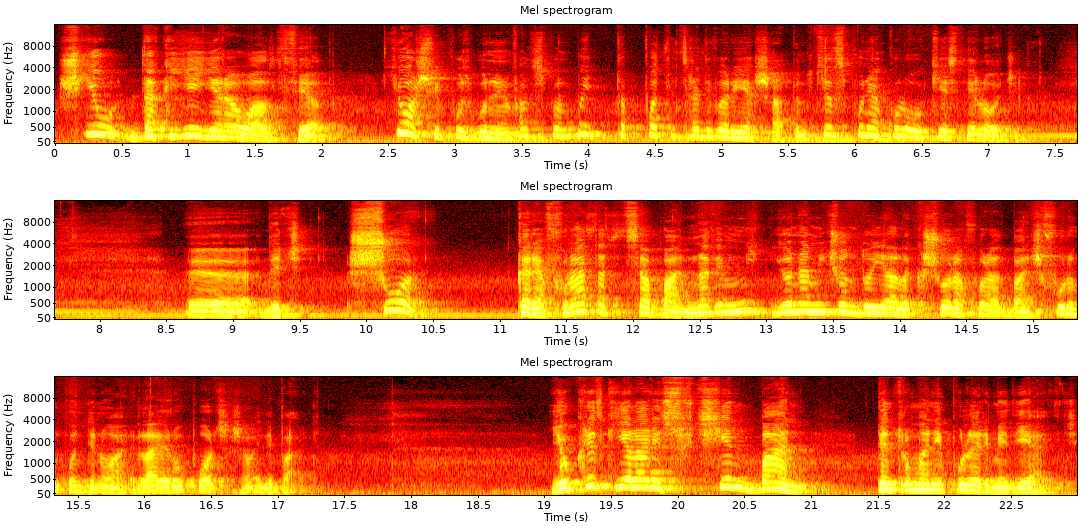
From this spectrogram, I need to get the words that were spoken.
și eu, dacă ei erau altfel, eu aș fi pus bune în față și spun, băi, dar poate într-adevăr e așa, pentru că el spune acolo o chestie logică. Uh, deci, Șor, care a furat atâția bani, n-avem, eu n-am nicio îndoială că Șor a furat bani și fură în continuare, la aeroport și așa mai departe. Eu cred că el are suficient bani pentru manipulări mediatice.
